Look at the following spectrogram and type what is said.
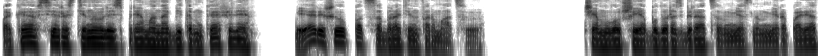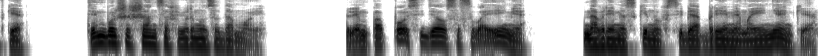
Пока все растянулись прямо на битом кафеле, я решил подсобрать информацию. Чем лучше я буду разбираться в местном миропорядке, тем больше шансов вернуться домой. Лимпопо сидел со своими, на время скинув с себя бремя моей няньки,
